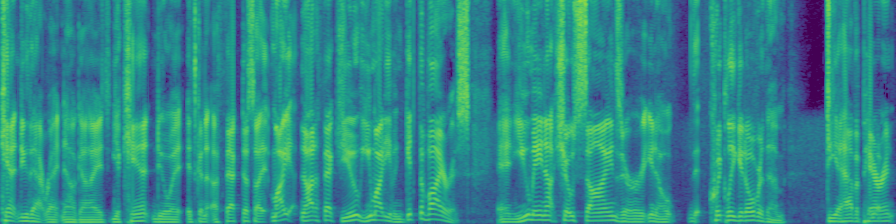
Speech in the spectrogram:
Can't do that right now, guys. You can't do it. It's going to affect us. It might not affect you. You might even get the virus and you may not show signs or, you know, quickly get over them. Do you have a parent?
